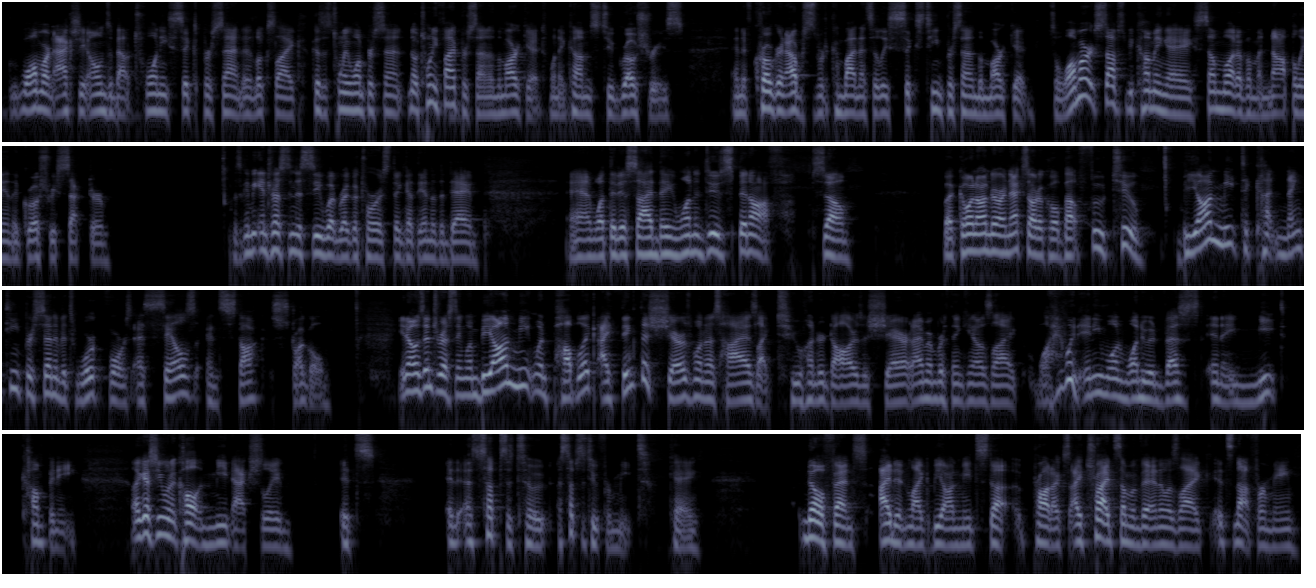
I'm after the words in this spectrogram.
Walmart actually owns about 26%. It looks like because it's 21%, no, 25% of the market when it comes to groceries. And if Kroger and Albertsons were to combine, that's at least 16% of the market. So Walmart stops becoming a somewhat of a monopoly in the grocery sector. It's going to be interesting to see what regulators think at the end of the day and what they decide they want to do to spin off. So, but going on to our next article about food too. Beyond Meat to cut 19% of its workforce as sales and stock struggle. You know, it's interesting. When Beyond Meat went public, I think the shares went as high as like $200 a share. And I remember thinking, I was like, why would anyone want to invest in a meat company? I guess you want to call it meat, actually. It's a substitute, a substitute for meat. Okay. No offense. I didn't like Beyond Meat stuff products. I tried some of it and it was like, it's not for me.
